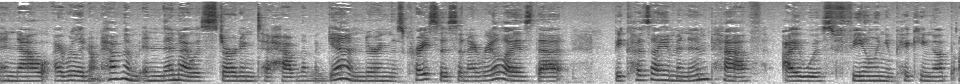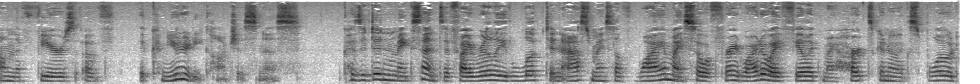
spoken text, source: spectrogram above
and now I really don't have them. And then I was starting to have them again during this crisis, and I realized that because I am an empath, I was feeling and picking up on the fears of the community consciousness because it didn't make sense. If I really looked and asked myself, why am I so afraid? Why do I feel like my heart's going to explode?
